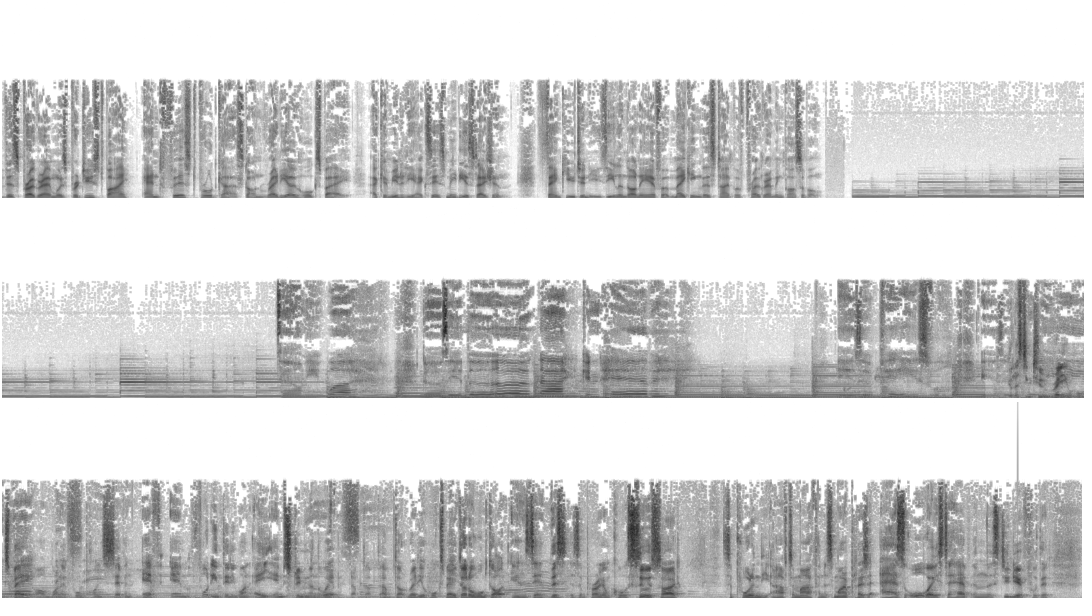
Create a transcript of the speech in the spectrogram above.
This program was produced by and first broadcast on Radio Hawke's Bay, a community access media station. Thank you to New Zealand On Air for making this type of programming possible. Tell me what does it look like in heaven? Is it peaceful? You're listening to Radio Hawke's Bay on 104.7 FM, 1431 AM, streaming on the web, www.radiohawksbay.org.nz. This is a program called Suicide, supporting the aftermath, and it's my pleasure, as always, to have in the studio for the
